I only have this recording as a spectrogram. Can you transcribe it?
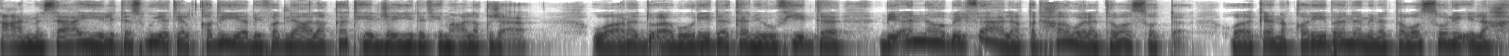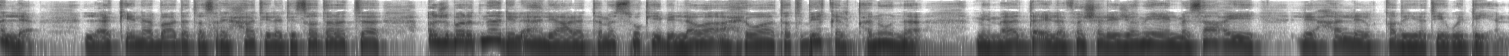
عن مساعيه لتسوية القضية بفضل علاقته الجيدة مع لقجع ورد أبو ريدا كان يفيد بأنه بالفعل قد حاول التوسط وكان قريبا من التوصل إلى حل لكن بعد التصريحات التي صدرت أجبرت نادي الأهلي على التمسك باللوائح وتطبيق القانون مما أدى إلى فشل جميع المساعي لحل القضية وديا.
